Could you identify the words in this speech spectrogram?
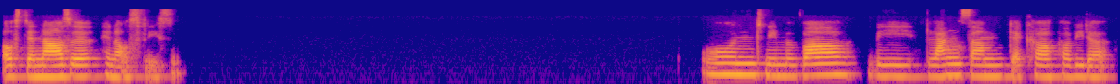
aus der Nase hinausfließen. Und nehme wahr, wie langsam der Körper wieder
